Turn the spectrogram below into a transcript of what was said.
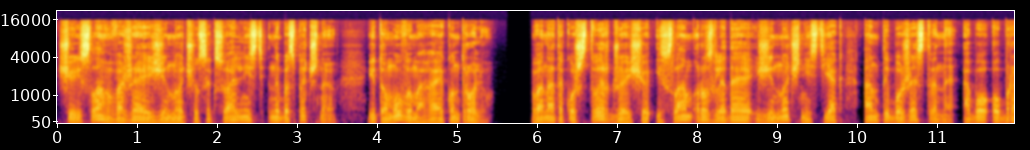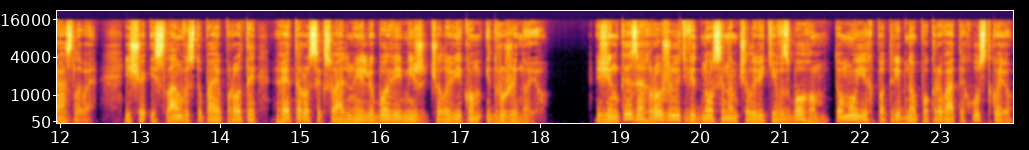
що іслам вважає жіночу сексуальність небезпечною і тому вимагає контролю. Вона також стверджує, що іслам розглядає жіночність як антибожественне або образливе, і що іслам виступає проти гетеросексуальної любові між чоловіком і дружиною. Жінки загрожують відносинам чоловіків з Богом, тому їх потрібно покривати хусткою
